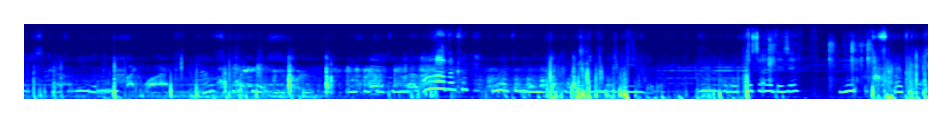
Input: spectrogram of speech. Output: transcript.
Tablo çıkartabiliyor muyum? Aa çıkartıyoruz. Your orders. Aa bakın bu hatırlıyorum. Kafamda değil dedi. Ama arkadaşlar sadece bu o kadar.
